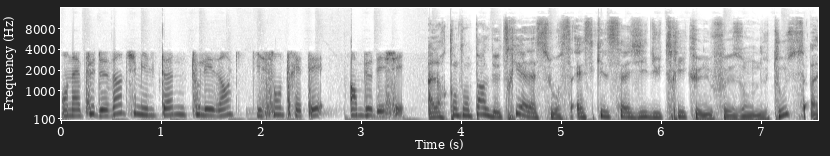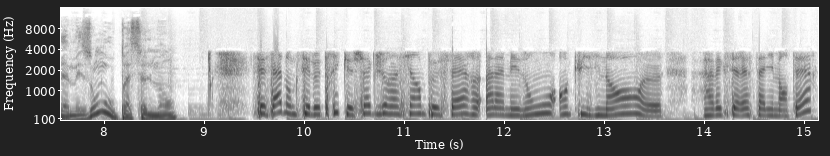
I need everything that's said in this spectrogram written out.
on a plus de 28 000 tonnes tous les ans qui sont traitées en biodéchets. Alors quand on parle de tri à la source, est-ce qu'il s'agit du tri que nous faisons nous tous à la maison ou pas seulement? C'est ça, donc c'est le tri que chaque jurassien peut faire à la maison, en cuisinant, euh, avec ses restes alimentaires.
